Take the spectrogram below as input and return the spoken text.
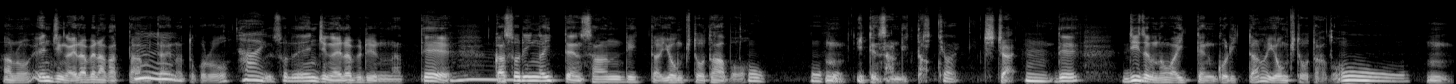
あのエンジンが選べなかったみたいなところ、はい。それでエンジンが選べるようになってガソリンが1.3リッター4気筒ターボ、う。ん、1.3リッター。ちっちゃい。ちっちゃい、うん。でディーゼルの方は1.5リッターの4気筒ターボ、うん。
